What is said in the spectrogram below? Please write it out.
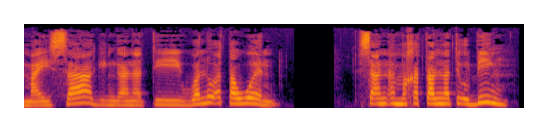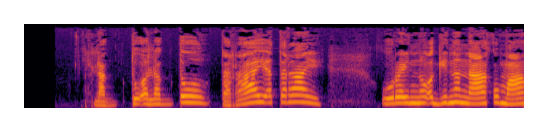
maysa ginggana ti walo atawan. Saan ang makatal na ti ubing? Lagto alagto, taray at taray. Uray no aginan na ako ma,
